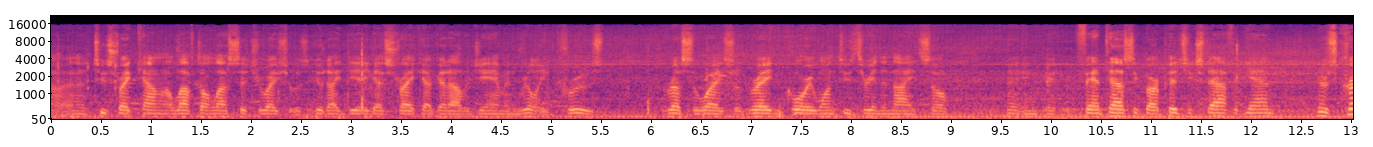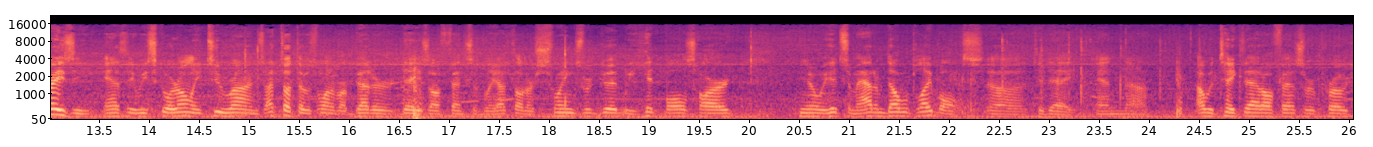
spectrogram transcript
uh, in a two-strike count in a left-on-left situation was a good idea. He got a strikeout, got out of the jam, and really cruised the rest of the way. So great, and Corey one, two, three in the ninth. So fantastic by our pitching staff again. It was crazy, Anthony. We scored only two runs. I thought that was one of our better days offensively. I thought our swings were good. We hit balls hard. You know, we hit some Adam double play balls uh, today, and uh, I would take that offensive approach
